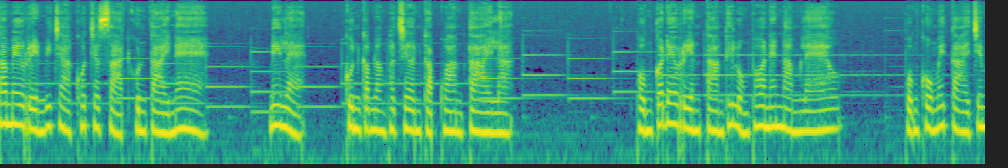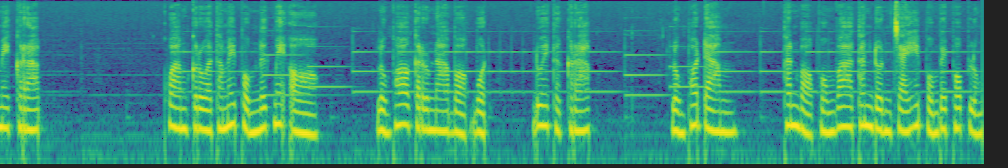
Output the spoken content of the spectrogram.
ถ้าไม่เรียนวิชาโคชศาสตร์คุณตายแน่ นี่แหละ คุณกำลังเผชิญกับความตายละ ผมก็ได้เรียนตามที่หลวงพ่อแนะนำแล้ว ผมคงไม่ตายใช่ไหมครับ ความกลัวทำให้ผมนึกไม่ออก หลวงพ่อกรุณาบอกบทด้วยเถอะครับ หลวงพ่อดำ ท่านบอกผมว่าท่านดลใจให้ผมไปพบหลวง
